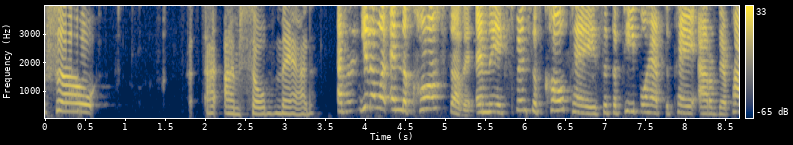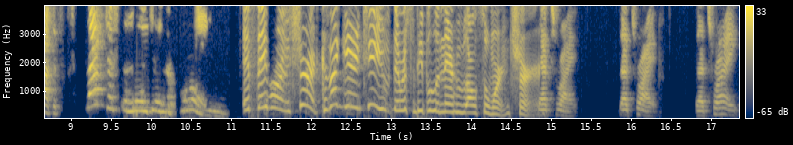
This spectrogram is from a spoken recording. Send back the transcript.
So I, I'm so mad. I mean, you know what? And the cost of it and the expensive co-pays that the people have to pay out of their pockets, not just to maintain the plane. If they were insured, because I guarantee you there were some people in there who also weren't insured. That's right. That's right. That's right.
